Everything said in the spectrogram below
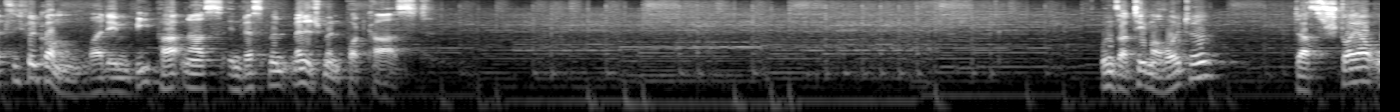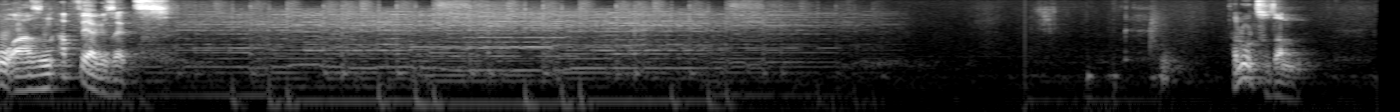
Herzlich willkommen bei dem B-Partners Investment Management Podcast. Unser Thema heute das Steueroasenabwehrgesetz. Hallo zusammen.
